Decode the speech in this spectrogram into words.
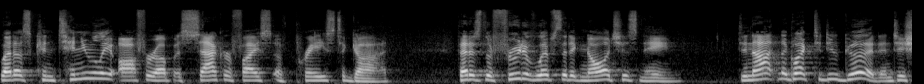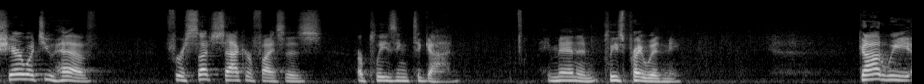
let us continually offer up a sacrifice of praise to God. That is the fruit of lips that acknowledge his name do not neglect to do good and to share what you have, for such sacrifices are pleasing to God. Amen. And please pray with me. God, we,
